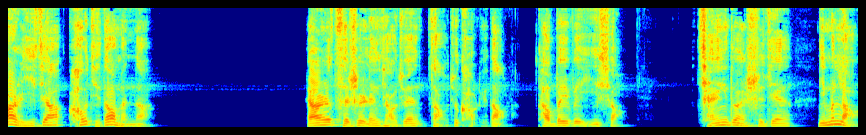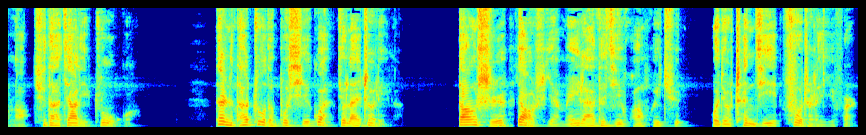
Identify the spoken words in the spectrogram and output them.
二姨家好几道门呢。然而此时，林小娟早就考虑到了，她微微一笑。前一段时间，你们姥姥去她家里住过，但是她住的不习惯，就来这里了。当时钥匙也没来得及还回去，我就趁机复制了一份。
